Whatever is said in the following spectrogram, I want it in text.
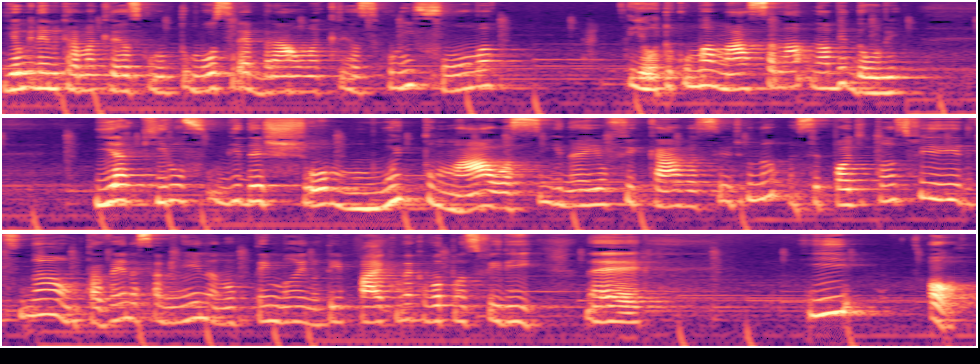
E eu me lembro que era uma criança com um tumor cerebral, uma criança com linfoma e outra com uma massa na, no abdômen. E aquilo me deixou muito mal, assim, né? E eu ficava assim, eu digo, não, você pode transferir. Disse, não, tá vendo essa menina? Não tem mãe, não tem pai, como é que eu vou transferir? Né? E, ó,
